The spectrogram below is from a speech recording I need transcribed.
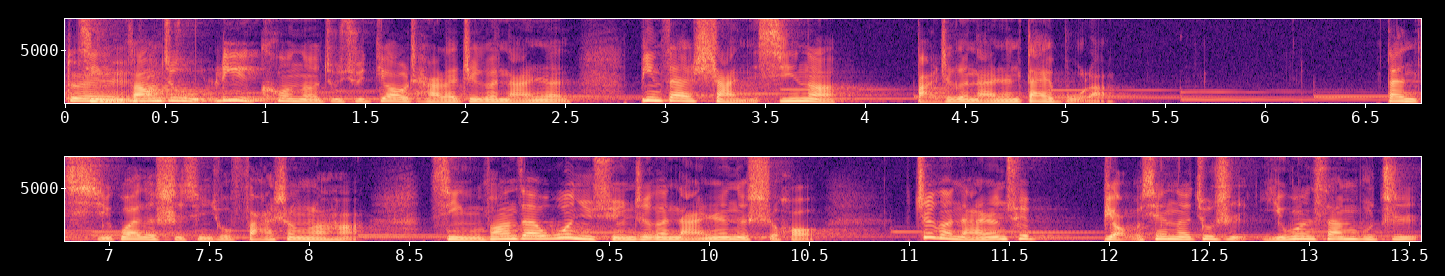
对警方就立刻呢就去调查了这个男人，并在陕西呢把这个男人逮捕了。但奇怪的事情就发生了哈，警方在问询这个男人的时候，这个男人却表现的就是一问三不知，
